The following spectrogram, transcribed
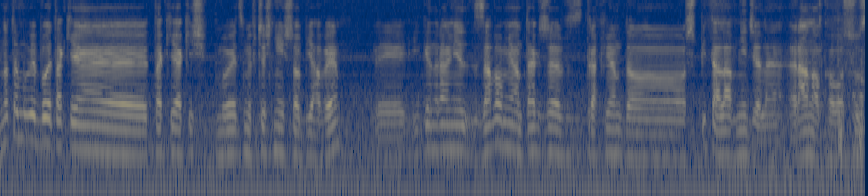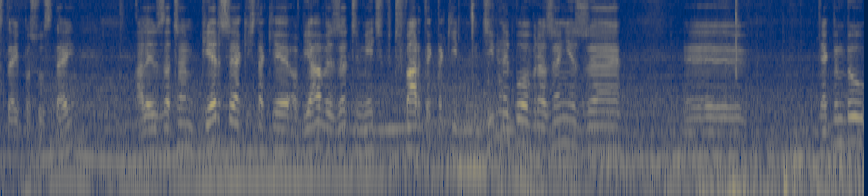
No to mówię, były takie, takie jakieś powiedzmy wcześniejsze objawy i generalnie zawał miałem tak, że trafiłem do szpitala w niedzielę rano około 6 po 6, ale już zacząłem pierwsze jakieś takie objawy, rzeczy mieć w czwartek. Takie dziwne było wrażenie, że yy, jakbym był,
